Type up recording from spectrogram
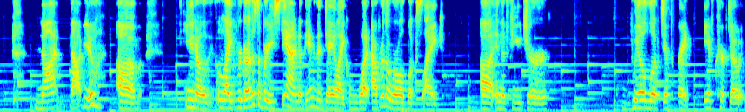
not that view um, you know like regardless of where you stand at the end of the day like whatever the world looks like uh, in the future will look different if crypto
